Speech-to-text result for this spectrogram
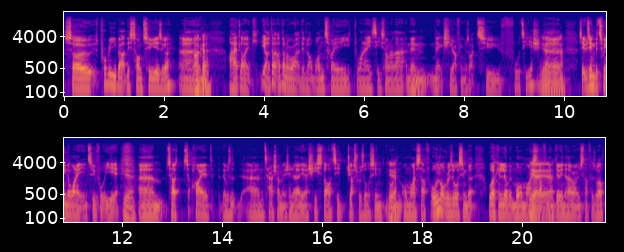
So it's probably about this time two years ago. Um, okay. I had like yeah, I don't I don't know right. I did like 120, 180, something like that, and then next year I think it was like two forty ish. Mm. Yeah, um, yeah. So it was in between the one eighty and two forty year. Yeah. Um, so I t- hired. There was um, Tash I mentioned earlier. She started just resourcing Yeah. on, on my stuff, or not resourcing, but working a little bit more on my Yeah, stuff, and then doing her own stuff as well.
